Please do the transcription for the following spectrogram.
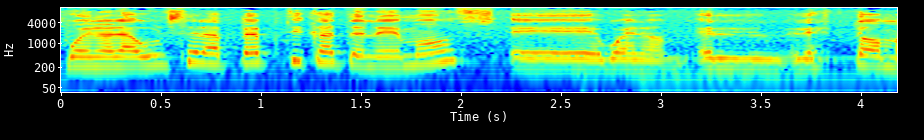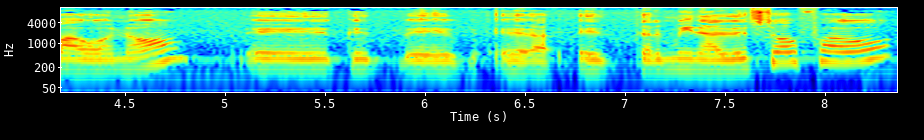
Bueno, la úlcera péptica tenemos, eh, bueno, el, estómago, ¿no? Eh, que eh, termina el esófago,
